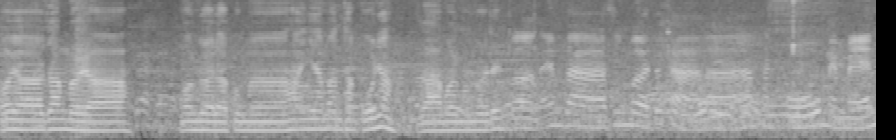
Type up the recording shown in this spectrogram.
thôi uh, giang mời uh, mọi người là cùng uh, hai anh em ăn thắng cố nhá già mời mọi người đi. Vâng em già xin mời tất cả là ăn thắng cố mềm mén.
